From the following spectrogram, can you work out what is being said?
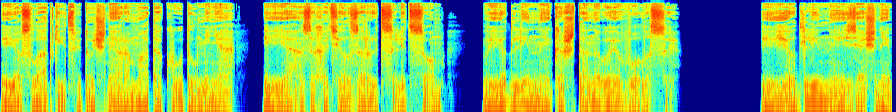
Ее сладкий цветочный аромат окутал меня, и я захотел зарыться лицом в ее длинные каштановые волосы. Ее длинные изящные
